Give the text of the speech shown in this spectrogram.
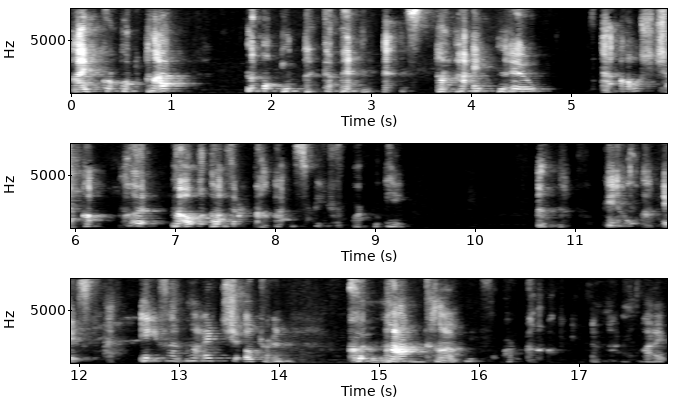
I'd grown up knowing the commandments, and I knew thou shalt put no other gods before me. And I realized even my children could not come before God in my life.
